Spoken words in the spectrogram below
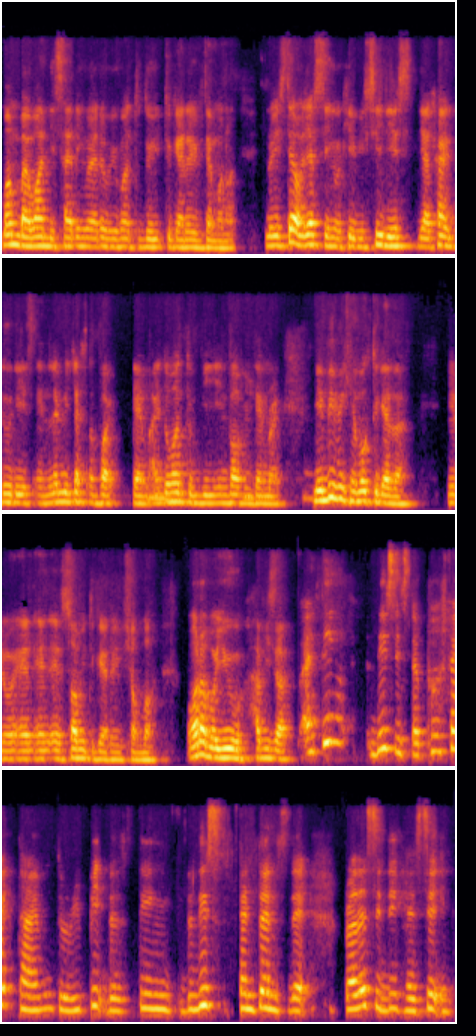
one by one deciding whether we want to do it together with them or not. You know, instead of just saying, okay, we see this, they are trying to do this, and let me just avoid them. I don't want to be involved with them, right? Mm-hmm. Maybe we can work together, you know, and, and, and solve it together, inshallah. What about you, Hafizah? I think this is the perfect time to repeat the thing, this sentence that Brother Siddique has said in,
